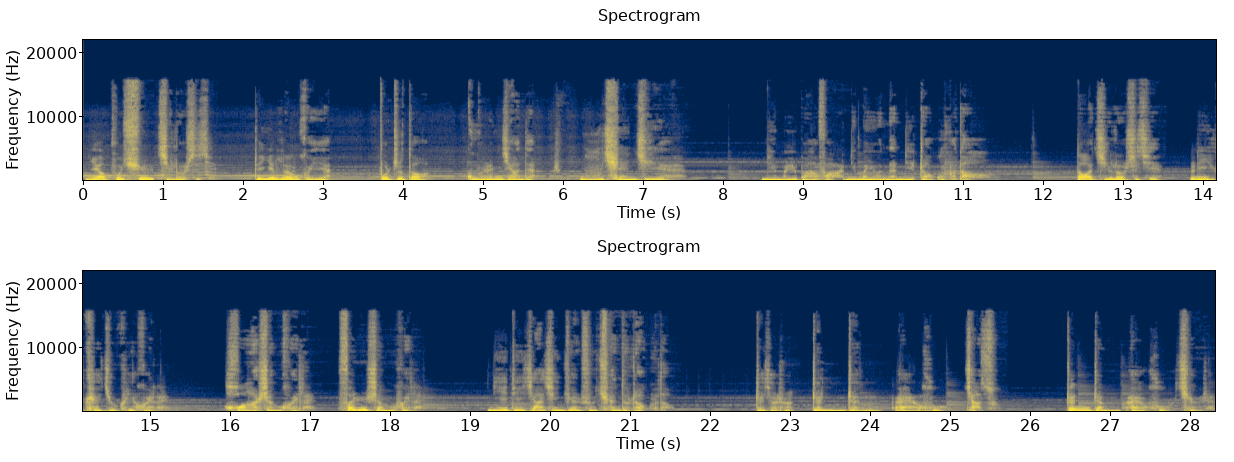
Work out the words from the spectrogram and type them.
你要不去极乐世界，这一轮回呀，不知道古人讲的五千劫，你没有办法，你没有能力照顾不到。到极乐世界，立刻就可以回来，化身回来，分身回来。你的家亲眷属全都照顾到，这叫什么？真正爱护家族，真正爱护亲人。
